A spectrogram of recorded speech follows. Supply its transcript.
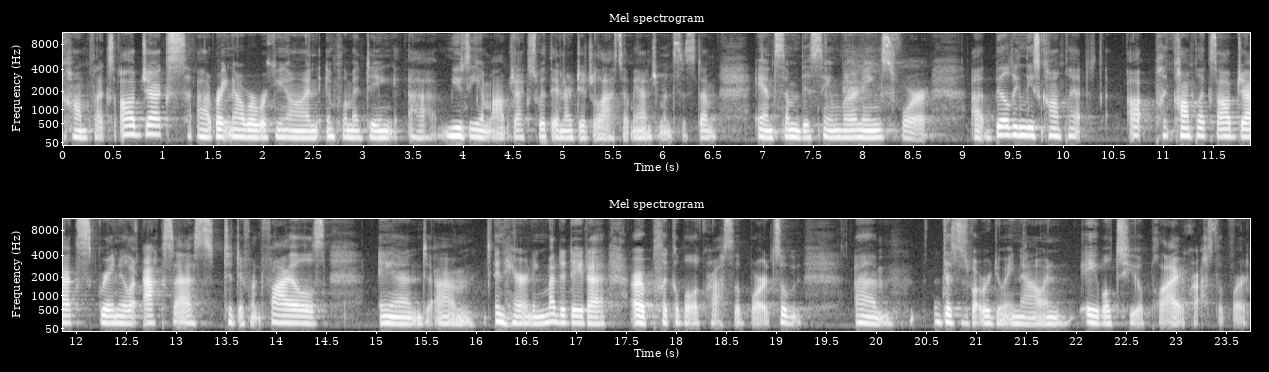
complex objects. Uh, right now, we're working on implementing uh, museum objects within our digital asset management system and some of the same learnings for uh, building these complex, uh, complex objects, granular access to different files, and um, inheriting metadata are applicable across the board. So um, this is what we're doing now and able to apply across the board.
